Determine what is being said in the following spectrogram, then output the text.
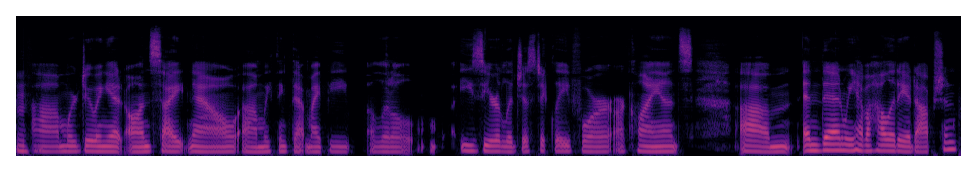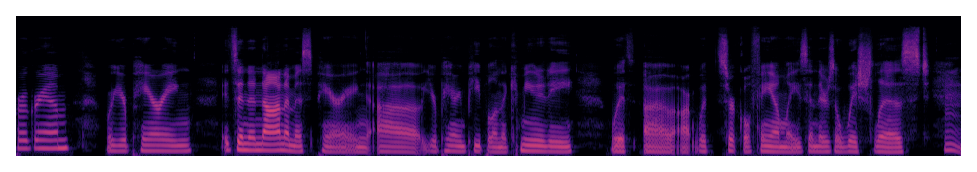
mhm. Um, we're doing it on site now. Um, we think that might be a little easier logistically for our clients. Um, and then we have a holiday adoption program where you're pairing. It's an anonymous pairing. Uh, you're pairing people in the community with uh, with circle families, and there's a wish list, Hmm.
